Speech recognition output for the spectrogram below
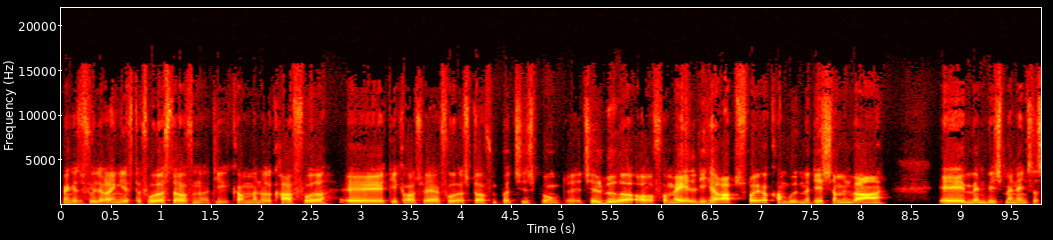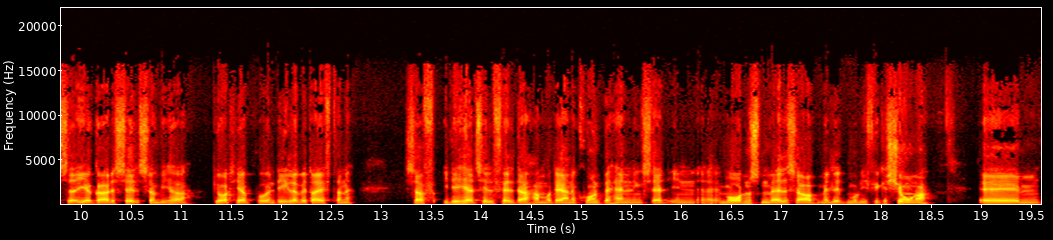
man kan selvfølgelig ringe efter foderstoffen, og de kan komme med noget kraftfoder. Øh, det kan også være, at foderstoffen på et tidspunkt øh, tilbyder at formale de her rapsfrø og komme ud med det som en vare. Øh, men hvis man er interesseret i at gøre det selv, som vi har gjort her på en del af bedrifterne, så i det her tilfælde, der har moderne kornbehandling sat en øh, Mortensen-valse op med lidt modifikationer, øh,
